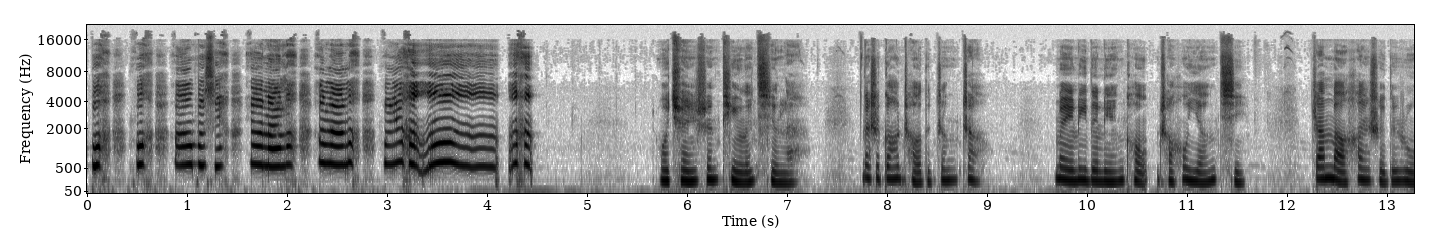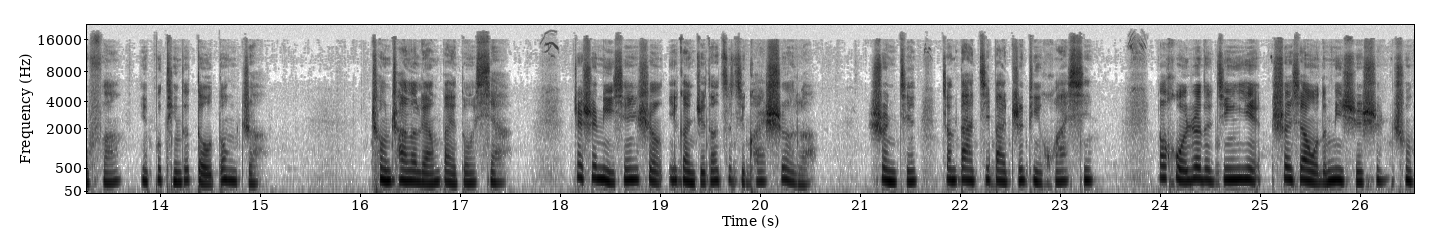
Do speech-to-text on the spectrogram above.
不不啊！不行，要来了，要来了！不要！我全身挺了起来，那是高潮的征兆。美丽的脸孔朝后扬起，沾满汗水的乳房也不停的抖动着。冲插了两百多下，这时李先生也感觉到自己快射了，瞬间将大鸡巴直抵花心。把火热的精液射向我的蜜穴深处，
